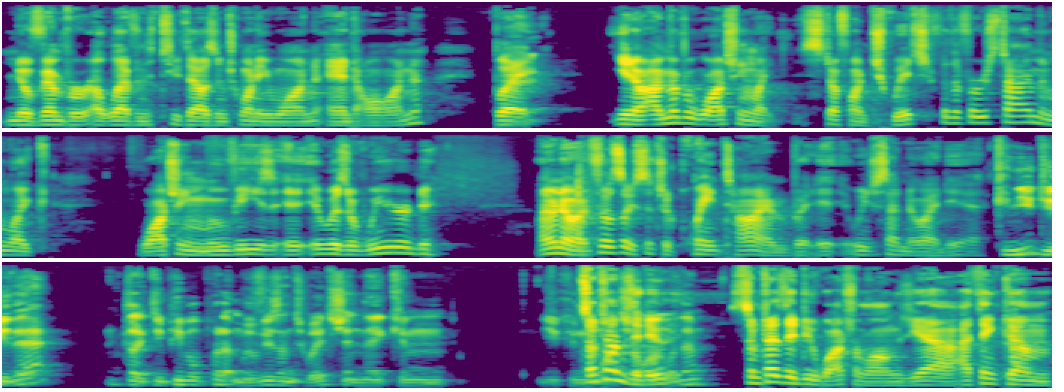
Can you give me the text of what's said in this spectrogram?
November 11th, 2021 and on. But Right. You know, I remember watching like stuff on Twitch for the first time and like watching movies. It, it was a weird. I don't know. It feels like such a quaint time, but it, we just had no idea. Can you do that? Like, do people put up movies on Twitch and they can you can Sometimes they along do. with them? Sometimes they do watch alongs. Yeah, I think um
